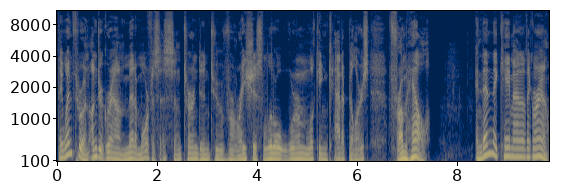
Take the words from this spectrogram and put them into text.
They went through an underground metamorphosis and turned into voracious little worm looking caterpillars from hell. And then they came out of the ground.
